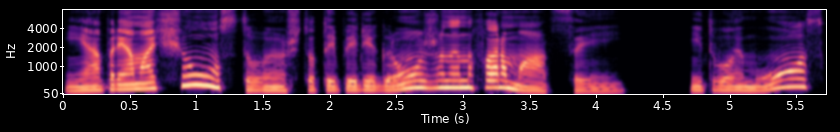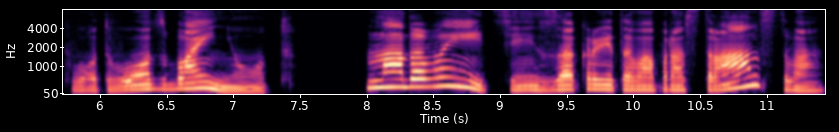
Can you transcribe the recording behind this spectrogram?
«Я прямо чувствую, что ты перегружен информацией, и твой мозг вот-вот сбойнет. Надо выйти из закрытого пространства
